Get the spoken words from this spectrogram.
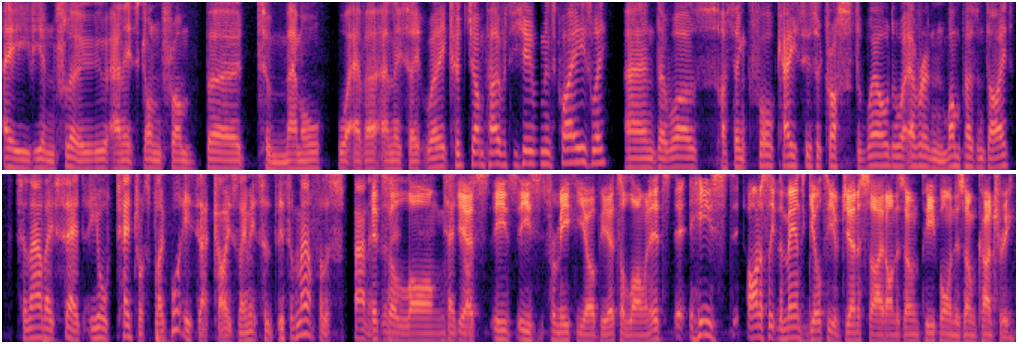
avian flu, and it's gone from bird to mammal, whatever. And they say, well, it could jump over to humans quite easily. And there was, I think, four cases across the world or whatever, and one person died. So now they've said, "Your Tedros bloke, what is that guy's name? It's a it's a mouthful of Spanish. It's a long Tedros. yes. He's he's from Ethiopia. It's a long one. It's he's honestly the man's guilty of genocide on his own people and his own country.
